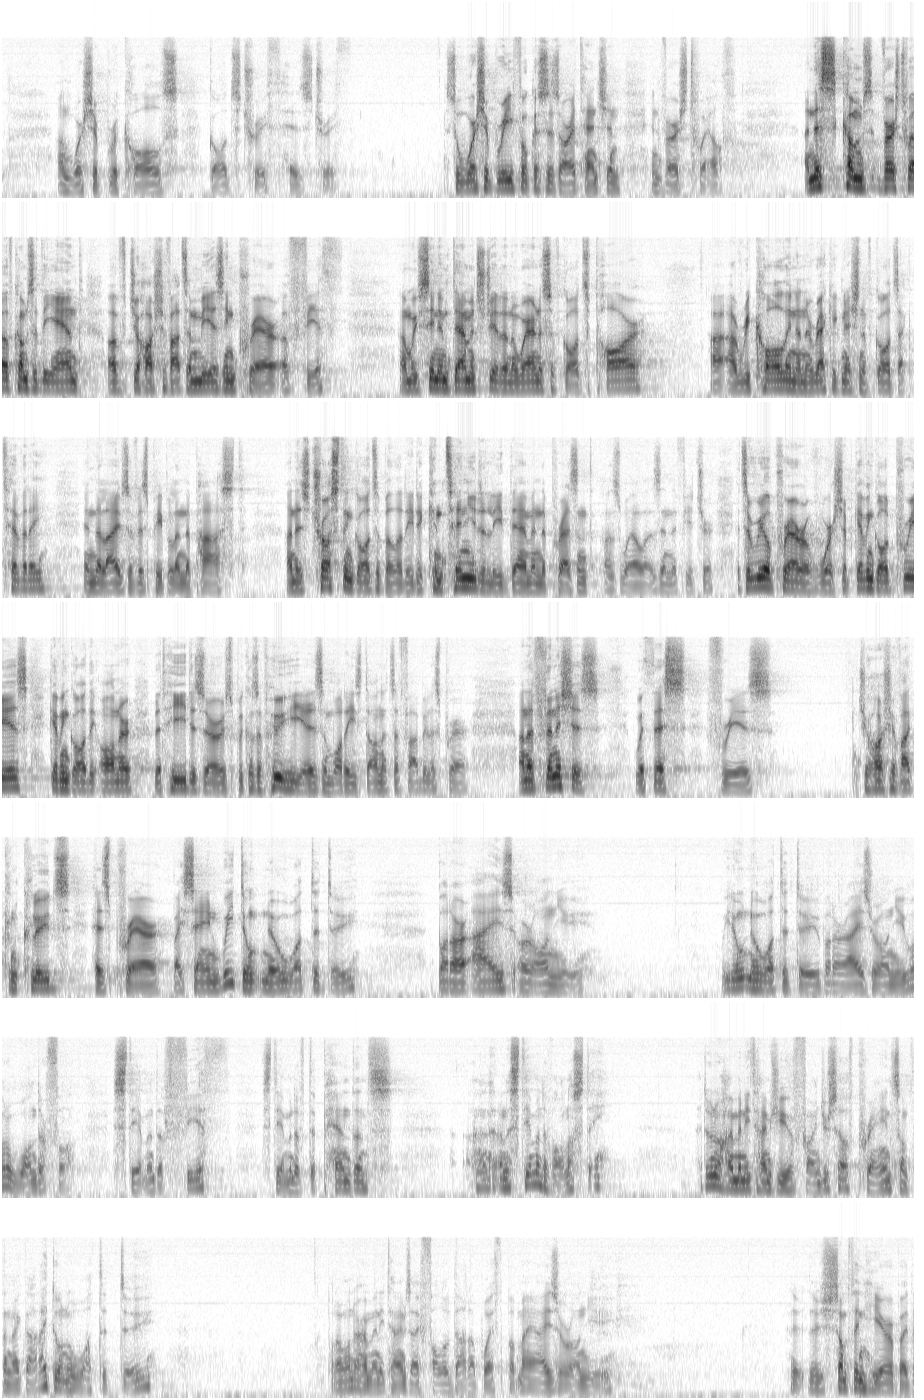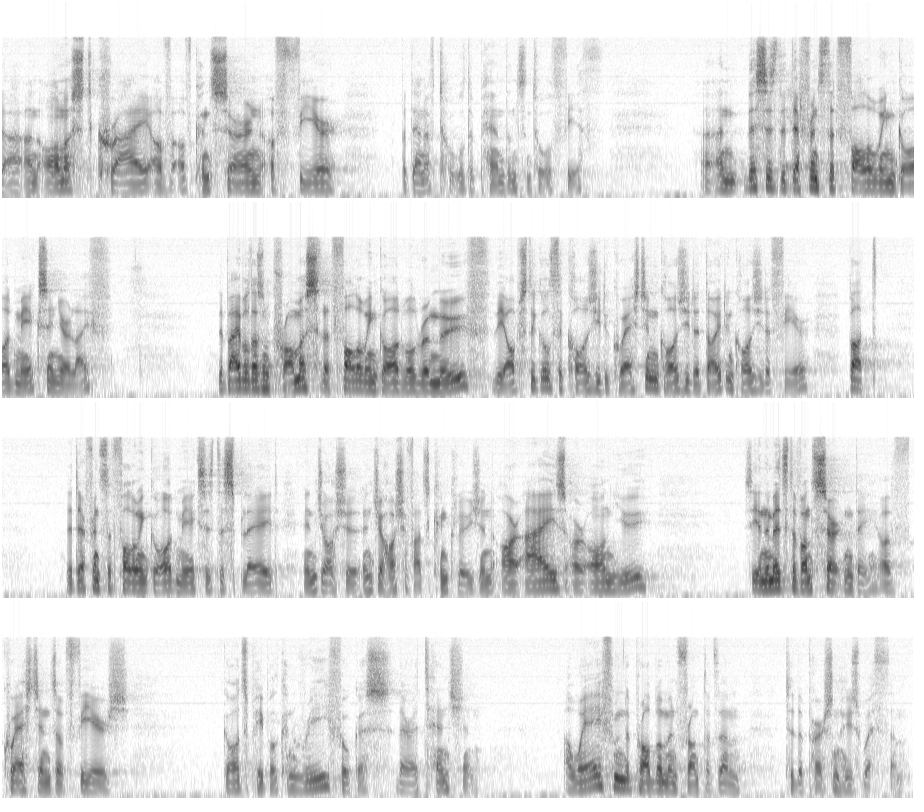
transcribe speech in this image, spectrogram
and worship recalls God's truth, His truth. So worship refocuses our attention in verse 12. And this comes, verse 12 comes at the end of Jehoshaphat's amazing prayer of faith. And we've seen him demonstrate an awareness of God's power, a, a recalling and a recognition of God's activity in the lives of his people in the past, and his trust in God's ability to continue to lead them in the present as well as in the future. It's a real prayer of worship, giving God praise, giving God the honor that he deserves because of who he is and what he's done. It's a fabulous prayer. And it finishes with this phrase. Jehoshaphat concludes his prayer by saying, We don't know what to do, but our eyes are on you. We don't know what to do, but our eyes are on you. What a wonderful statement of faith, statement of dependence, and a statement of honesty. I don't know how many times you have found yourself praying something like that. I don't know what to do. But I wonder how many times I followed that up with, but my eyes are on you. There's something here about an honest cry of, of concern, of fear, but then of total dependence and total faith. And this is the difference that following God makes in your life. The Bible doesn't promise that following God will remove the obstacles that cause you to question, cause you to doubt, and cause you to fear. But the difference that following God makes is displayed in, Joshua, in Jehoshaphat's conclusion Our eyes are on you. See, in the midst of uncertainty, of questions, of fears, God's people can refocus their attention away from the problem in front of them to the person who's with them.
